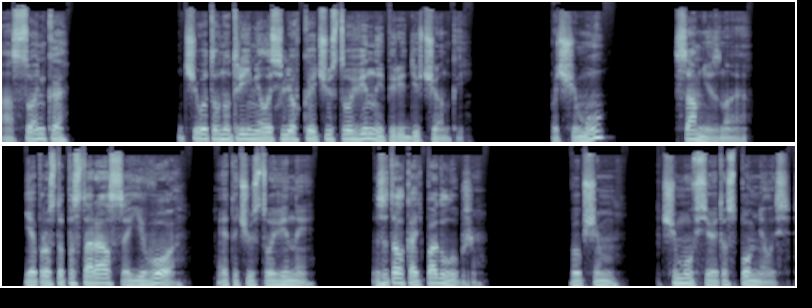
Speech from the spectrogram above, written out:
А Сонька... Чего-то внутри имелось легкое чувство вины перед девчонкой. Почему? Сам не знаю. Я просто постарался его, это чувство вины, затолкать поглубже. В общем, к чему все это вспомнилось?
